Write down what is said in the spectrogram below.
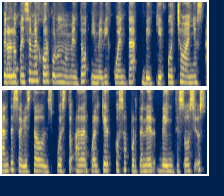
Pero lo pensé mejor por un momento y me di cuenta de que ocho años antes había estado dispuesto a dar cualquier cosa por tener 20 socios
